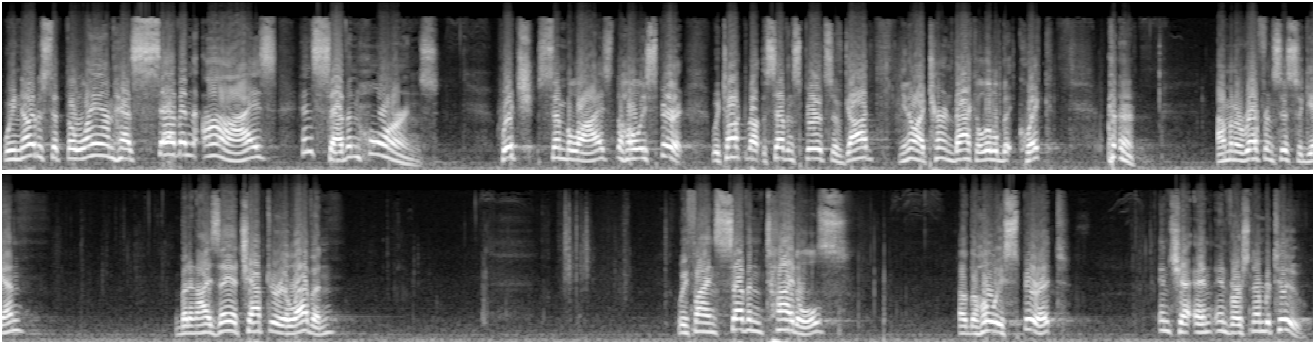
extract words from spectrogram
we notice that the Lamb has seven eyes and seven horns, which symbolize the Holy Spirit. We talked about the seven spirits of God. You know, I turned back a little bit quick. I'm going to reference this again. But in Isaiah chapter 11, we find seven titles of the Holy Spirit in, in, verse number 2.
